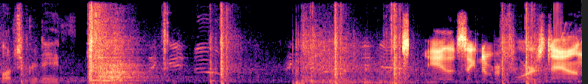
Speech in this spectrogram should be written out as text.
Launch a grenade. Yeah, looks like number four is down.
